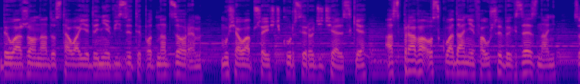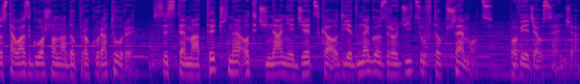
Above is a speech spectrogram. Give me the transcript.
Była żona dostała jedynie wizyty pod nadzorem, musiała przejść kursy rodzicielskie, a sprawa o składanie fałszywych zeznań została zgłoszona do prokuratury. Systematyczne odcinanie dziecka od jednego z rodziców to przemoc, powiedział sędzia.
